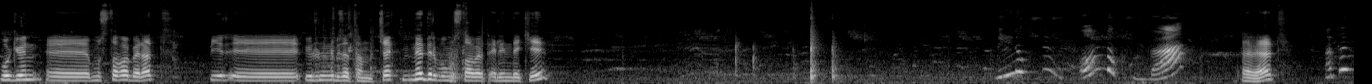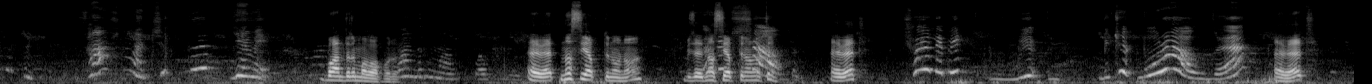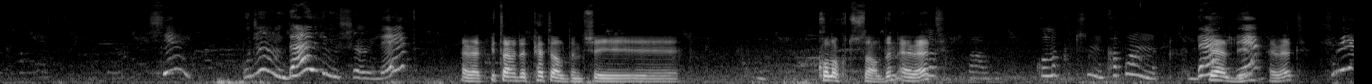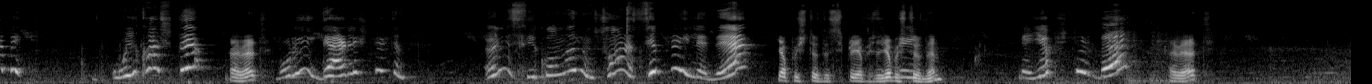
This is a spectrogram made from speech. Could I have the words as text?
Bugün e, Mustafa Berat bir e, ürününü bize tanıtacak. Nedir bu Mustafa Berat elindeki? 1919'da Evet. Atatürk'ün Samsun'a çıktığı gemi. Bandırma vapuru. Bandırma vapuru. Evet. Nasıl yaptın onu? Bize nasıl Öyle yaptığını bir şey aldım. Evet. Şöyle bir, bir bütün boru aldı. Evet. Şöyle. Evet. Bir tane de pet aldın. Şey e, kola kutusu aldın. Evet. Kola kutusunun kapağını deldim. Geldi. Evet. Şuraya bir oyuk açtı. Evet. Boruyu yerleştirdim. Önce silikonladım. Sonra spreyledim. Yapıştırdı. Sprey yapıştırdı. Yapıştırdın. Ve yapıştırdım. Evet.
